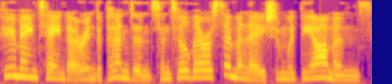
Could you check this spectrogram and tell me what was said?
who maintained their independence until their assimilation with the Armenians.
